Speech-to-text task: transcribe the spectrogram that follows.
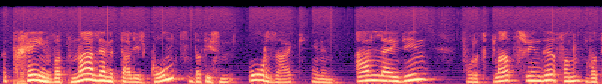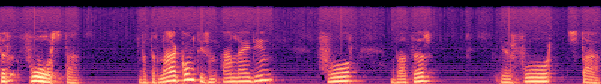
hetgeen wat na lam التعليل komt dat is een oorzaak en een aanleiding voor het plaatsvinden van wat er voor staat. Wat erna komt is een aanleiding voor wat er ervoor staat.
